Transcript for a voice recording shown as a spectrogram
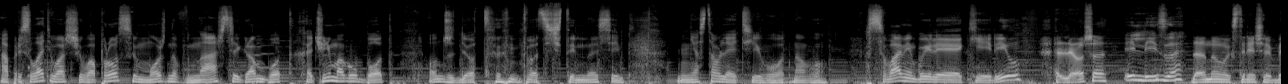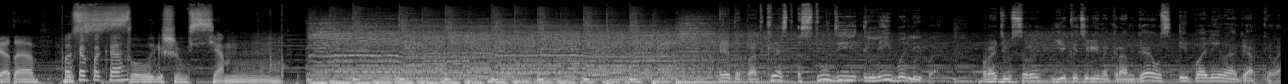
А присылать ваши вопросы можно в наш телеграм-бот. Хочу не могу бот. Он ждет 24 на 7. Не оставляйте его одного. С вами были Кирилл. Лёша, И Лиза. до новых встреч, ребята. Пока-пока. Слышимся. Это подкаст студии «Либо-либо». Продюсеры Екатерина Крангаус и Полина Агаркова.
